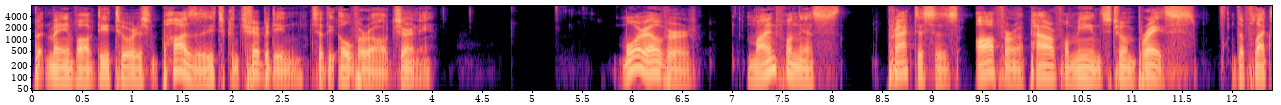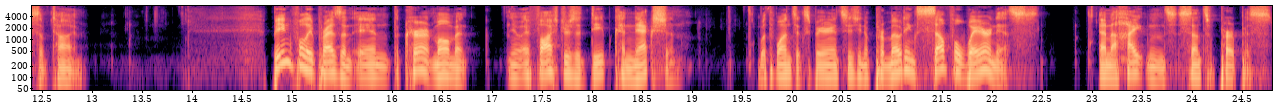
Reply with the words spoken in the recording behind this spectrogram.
but may involve detours and pauses, each contributing to the overall journey. Moreover, mindfulness practices offer a powerful means to embrace the flex of time. Being fully present in the current moment, you know, it fosters a deep connection with one's experiences, you know, promoting self awareness and a heightened sense of purpose.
